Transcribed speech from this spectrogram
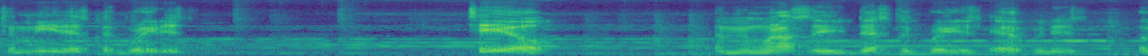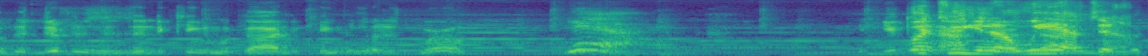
to me, that's the greatest tale. I mean, when I say that's the greatest evidence of the differences in the kingdom of God and the kingdoms of this world. Yeah. You But cannot you know, we God have to. mammon.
